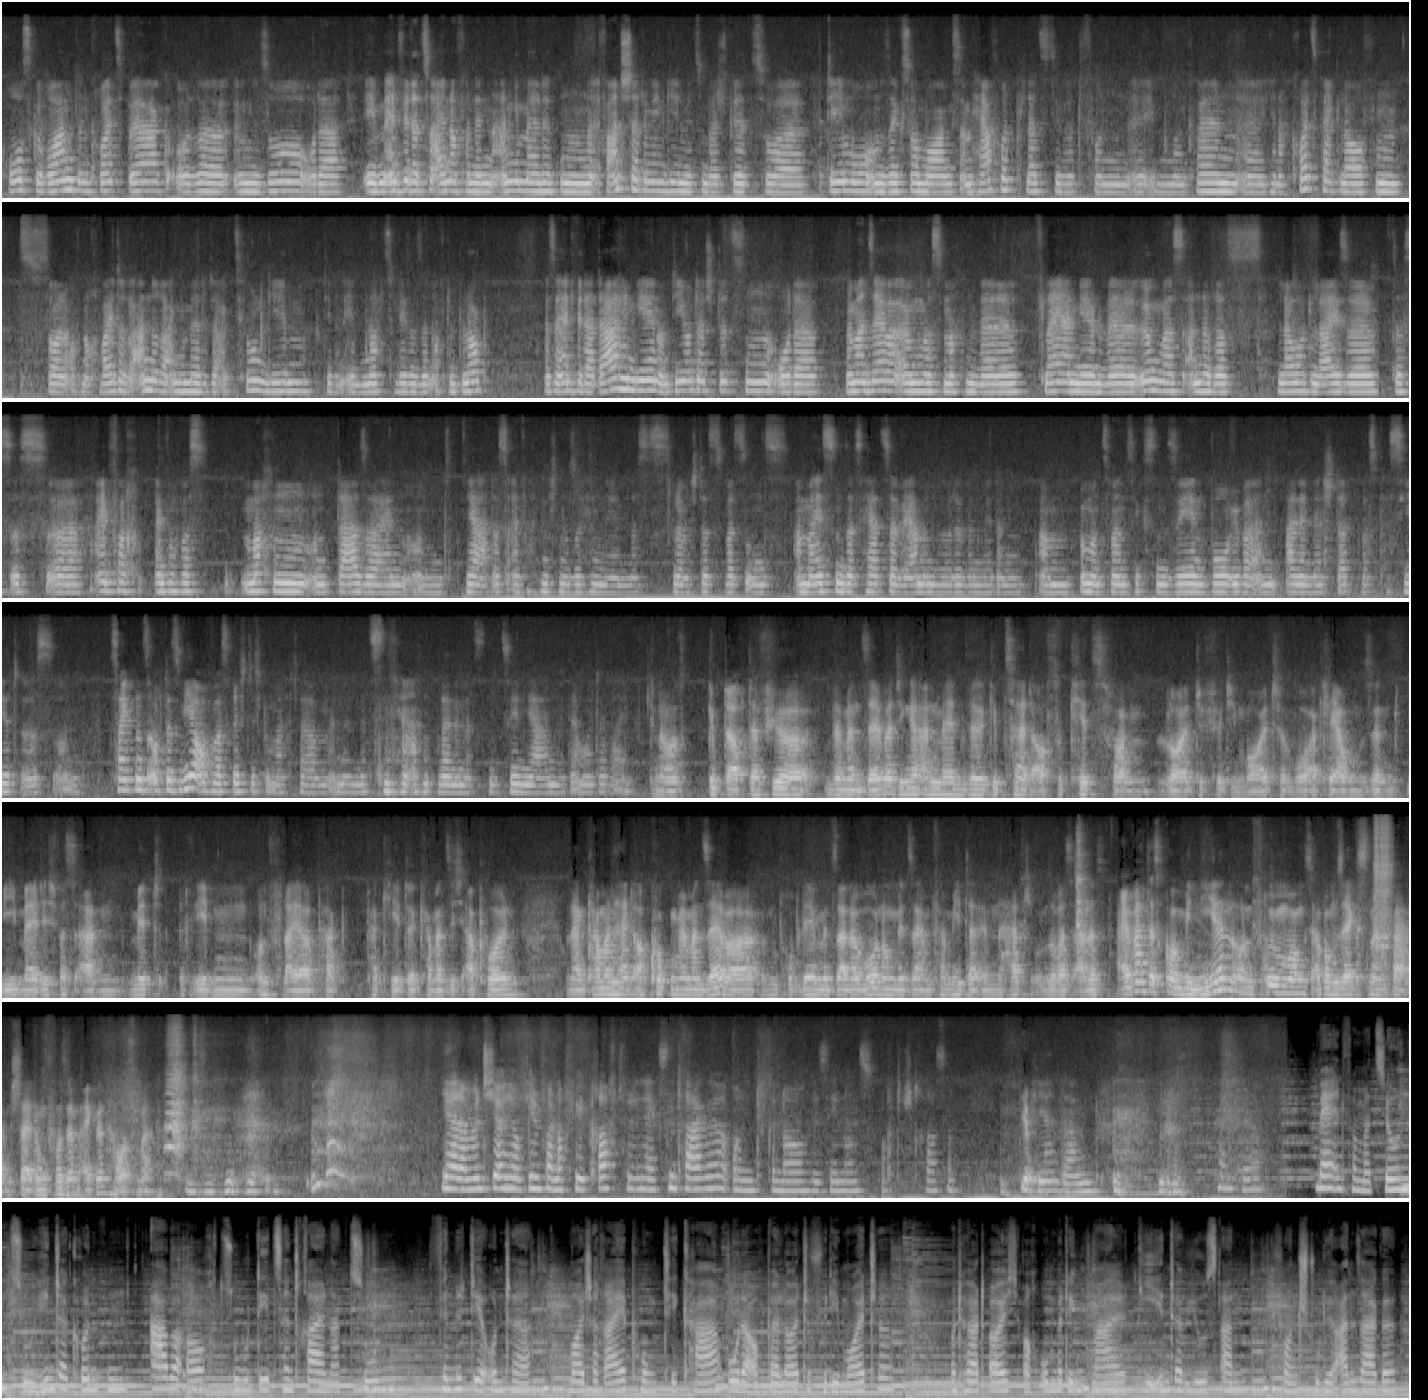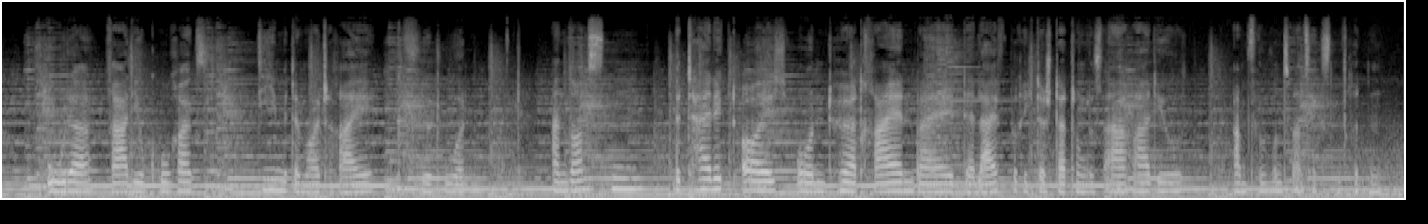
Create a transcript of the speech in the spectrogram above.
groß geräumt in Kreuzberg oder irgendwie so oder eben entweder zu einer von den angemeldeten Veranstaltungen gehen, wie zum Beispiel zur Demo um 6 Uhr morgens am Herfordplatz, die wird von äh, eben Neukölln äh, hier nach Kreuzberg laufen. Es soll auch noch weitere andere angemeldete Aktionen geben, die dann eben nachzulesen sind auf dem Blog. Also entweder dahin gehen und die unterstützen oder wenn man selber irgendwas machen will, flyern gehen will, irgendwas anderes laut, leise. Das ist äh, einfach, einfach was machen und da sein und ja, das einfach nicht nur so hinnehmen. Das ist, glaube ich, das, was uns am meisten das Herz erwärmen würde, wenn wir dann am 25. sehen, wo überall in der Stadt was passiert ist und zeigt uns auch, dass wir auch was richtig gemacht haben in den letzten Jahren oder in den letzten zehn Jahren mit der Meuterei. Genau, es gibt auch dafür, wenn man selber Dinge anmelden will, gibt es halt auch so Kits von Leute für die Meute, wo Erklärungen sind, wie melde ich was an, mit Reden und Flyer-Pakete kann man sich abholen. Und dann kann man halt auch gucken, wenn man selber ein Problem mit seiner Wohnung, mit seinem VermieterInnen hat und sowas alles. Einfach das kombinieren und frühmorgens ab um 6 eine Veranstaltung vor seinem eigenen Haus machen. Ja, dann wünsche ich euch auf jeden Fall noch viel Kraft für die nächsten Tage und genau, wir sehen uns auf der Straße. Ja. Vielen Dank. Danke. Mehr Informationen zu Hintergründen, aber auch zu dezentralen Aktionen findet ihr unter meuterei.tk oder auch bei Leute für die Meute und hört euch auch unbedingt mal die Interviews an von Studio Ansage oder Radio Korax, die mit der Meuterei geführt wurden. Ansonsten beteiligt euch und hört rein bei der Live-Berichterstattung des A-Radio am 25.03.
